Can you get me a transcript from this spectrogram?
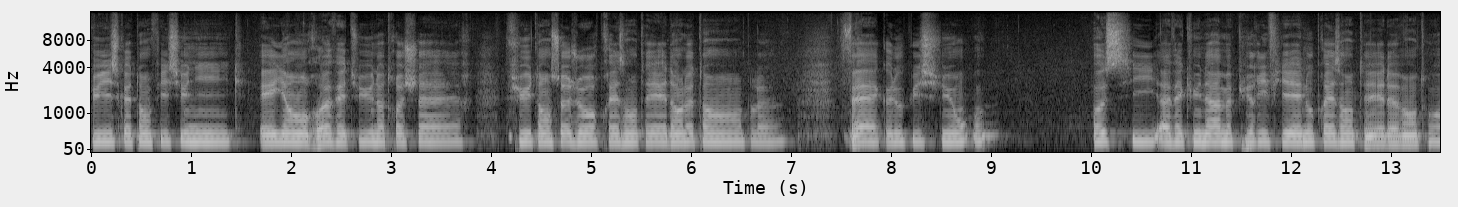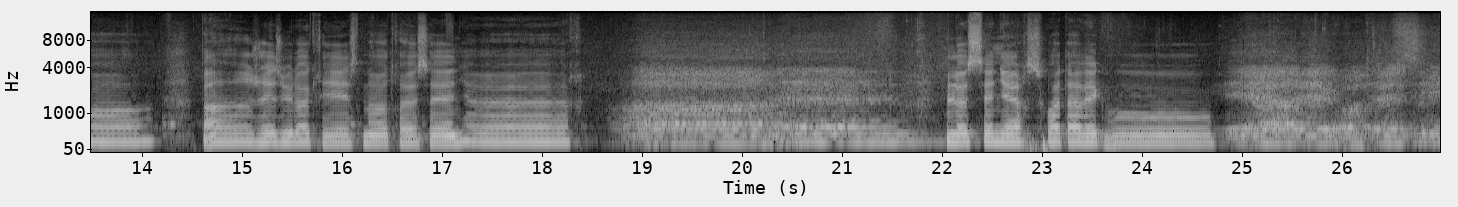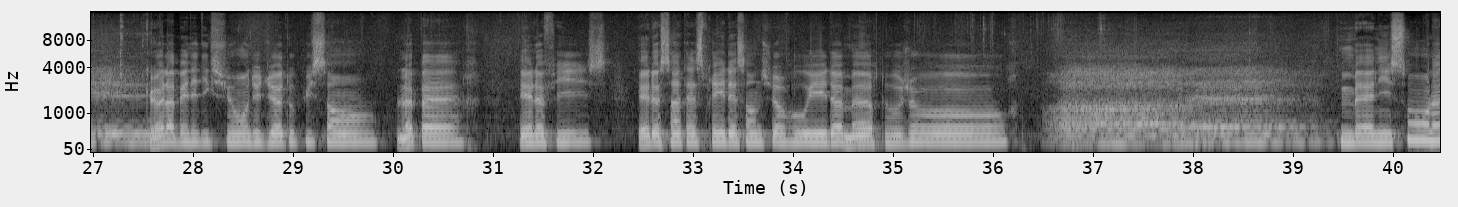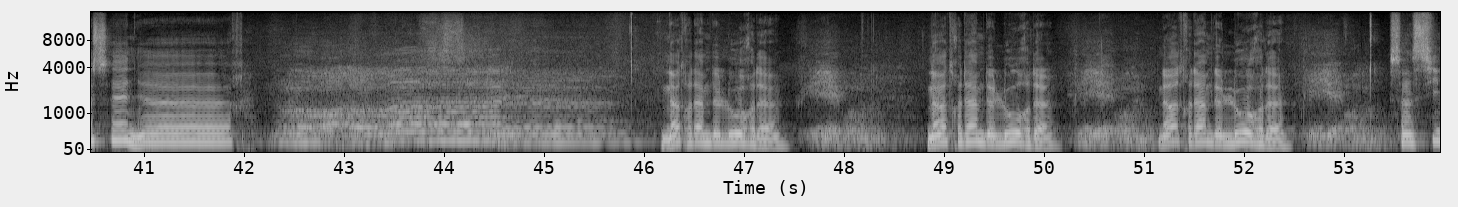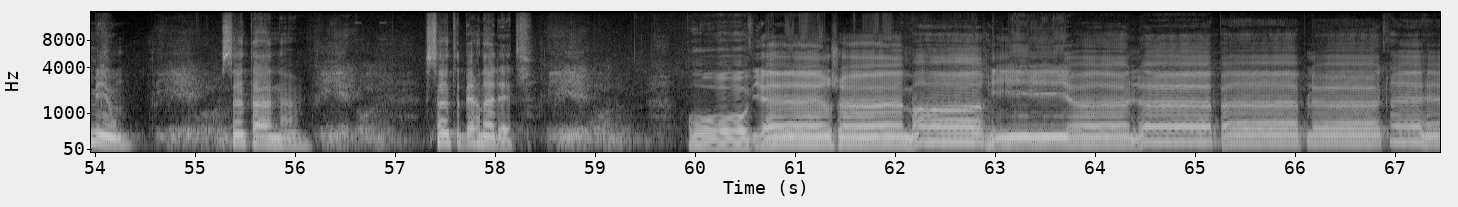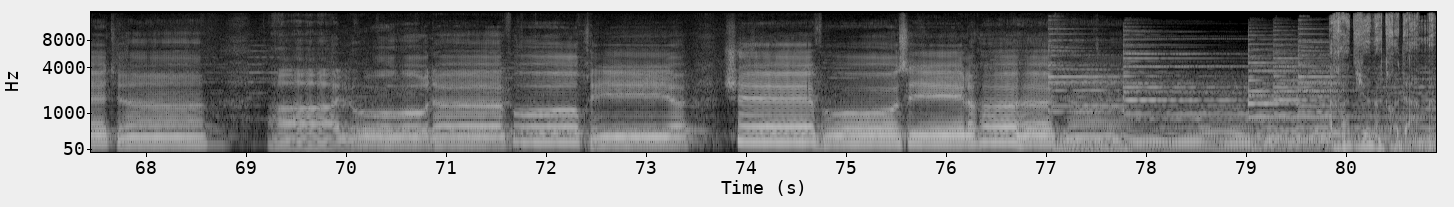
Puisque ton Fils unique, ayant revêtu notre chair, fut en ce jour présenté dans le temple, fais que nous puissions aussi, avec une âme purifiée, nous présenter devant toi, par Jésus le Christ, notre Seigneur. Le Seigneur soit avec vous. Et avec votre esprit, Que la bénédiction du Dieu Tout-Puissant, le Père et le Fils et le Saint-Esprit descendent sur vous et demeurent toujours. Bénissons le Seigneur. Notre-Dame de Lourdes. Notre-Dame de Lourdes. Notre-Dame de Lourdes. Saint Siméon. Sainte Anne. Sainte Bernadette. Ô Vierge Marie, le peuple chrétien, à Lourdes vous prie, chez vous il revient. Radio Notre-Dame.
